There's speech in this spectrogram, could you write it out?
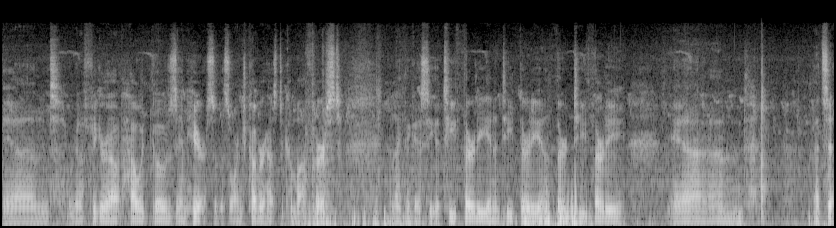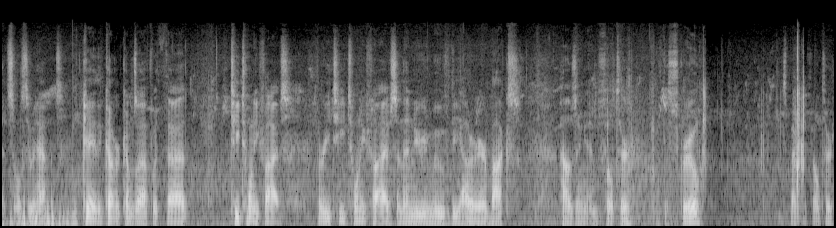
And we're going to figure out how it goes in here. So this orange cover has to come off first. And I think I see a T30 and a T30 and a third T30. And that's it. So we'll see what happens. Okay, the cover comes off with uh, T25s. Three T25s. And then you remove the outer air box housing and filter with the screw. Inspect the filter.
